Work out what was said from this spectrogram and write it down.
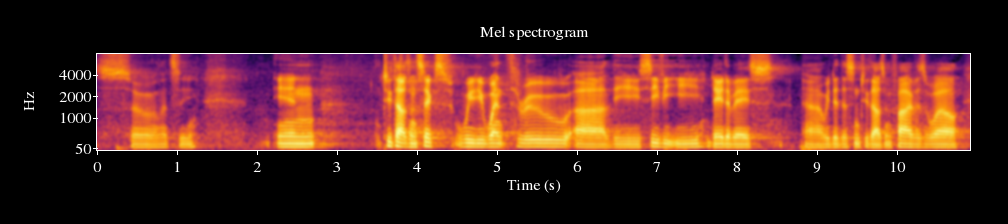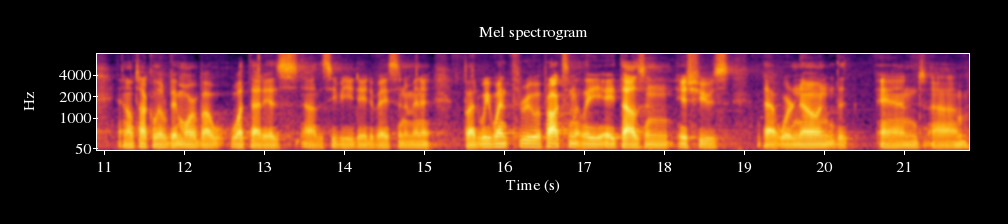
so let's see. In 2006, we went through uh, the CVE database. Uh, we did this in 2005 as well, and I'll talk a little bit more about what that is, uh, the CVE database, in a minute but we went through approximately 8,000 issues that were known that, and um,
